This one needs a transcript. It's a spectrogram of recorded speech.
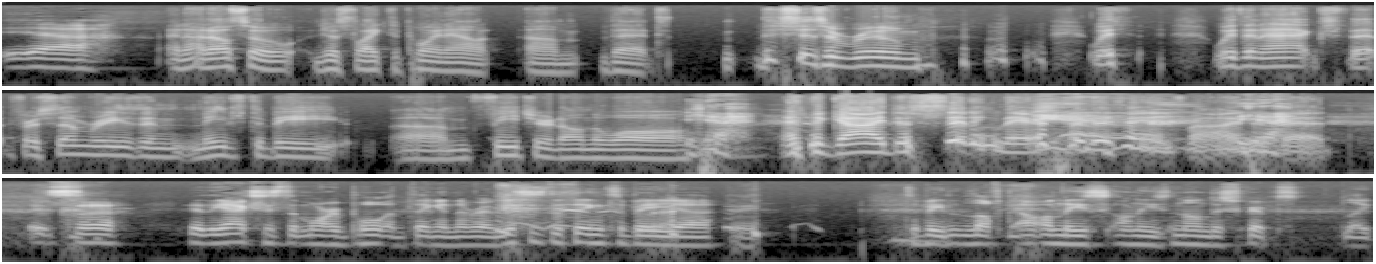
Yeah. And I'd also just like to point out um, that this is a room with with an axe that, for some reason, needs to be um, featured on the wall, Yeah. and the guy just sitting there with his hands behind Yeah. his head. It's uh, yeah, the axe is the more important thing in the room. This is the thing to be uh, to be left on these on these nondescript like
